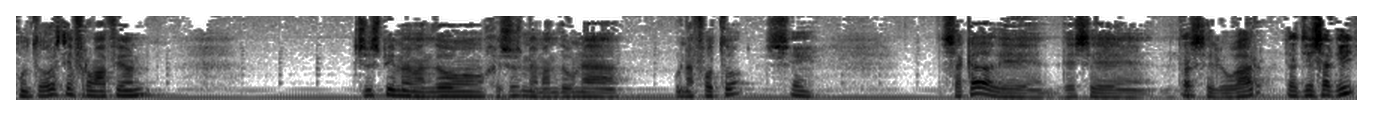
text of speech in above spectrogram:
con toda esta información, Chuspi me mandó, Jesús me mandó una, una foto Sí. Sacada de, de ese, de ese lugar. ¿La tienes aquí?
